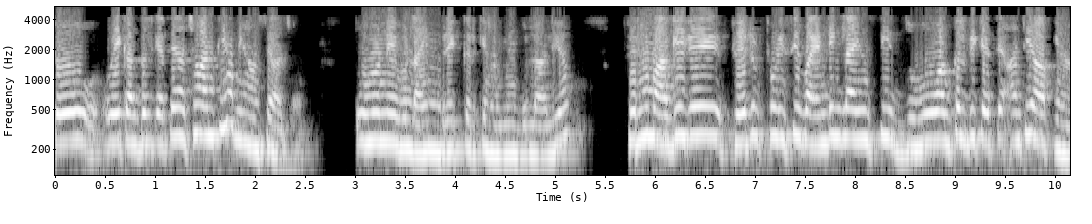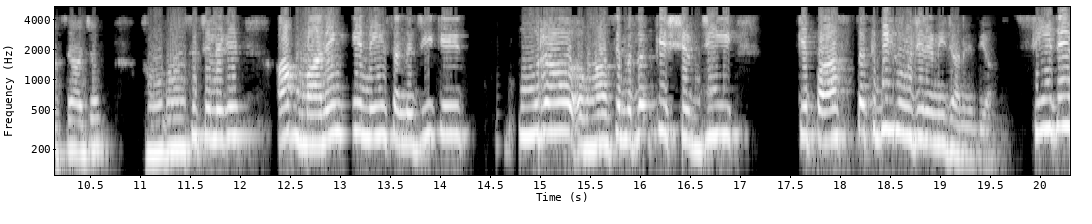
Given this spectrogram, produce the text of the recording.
तो एक अंकल कहते हैं अच्छा आंटी, आप यहाँ से आ जाओ। तो उन्होंने वो लाइन ब्रेक करके हमें बुला लिया। फिर हम आगे गए, फिर थोड़ी सी वाइंडिंग लाइन थी, वो अंकल भी कहते, आंटी, आप यहाँ से आ जाओ। हम वहाँ से चले गए। आप मानेंगे नहीं, संगत जी, के पूरा वहाँ से मतलब कि शिव जी के पास तक भी गुरु जी ने नहीं जाने दिया। सीधे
